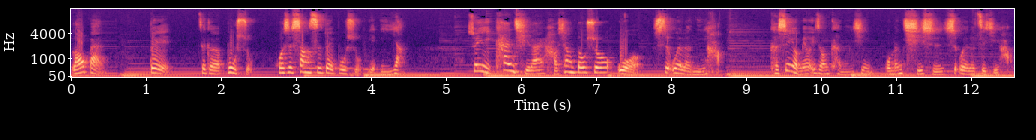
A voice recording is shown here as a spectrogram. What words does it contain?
老板对这个部署，或是上司对部署也一样，所以看起来好像都说我是为了你好，可是有没有一种可能性，我们其实是为了自己好？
